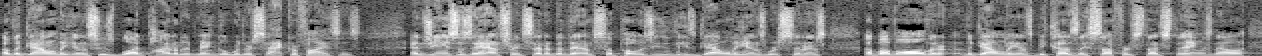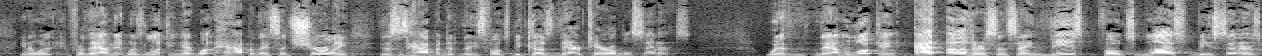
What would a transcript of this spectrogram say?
of the Galileans whose blood Pilate had mingled with their sacrifices. And Jesus answering said unto them, Suppose that these Galileans were sinners above all the Galileans because they suffered such things? Now, you know, for them it was looking at what happened. They said, Surely this has happened to these folks because they're terrible sinners. With them looking at others and saying, These folks must be sinners,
